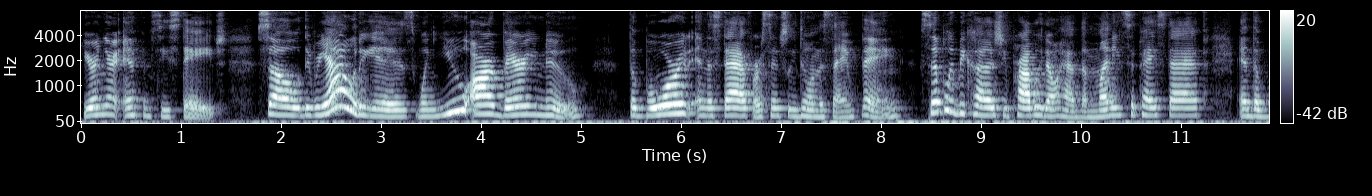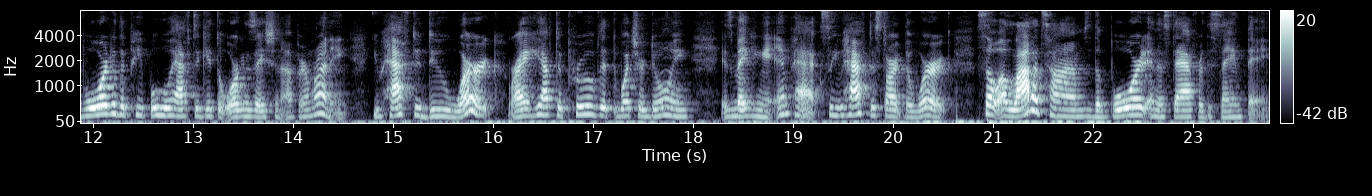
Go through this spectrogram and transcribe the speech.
you're in your infancy stage. So the reality is when you are very new, the board and the staff are essentially doing the same thing simply because you probably don't have the money to pay staff, and the board are the people who have to get the organization up and running. You have to do work, right? You have to prove that what you're doing is making an impact. So you have to start the work. So a lot of times, the board and the staff are the same thing.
